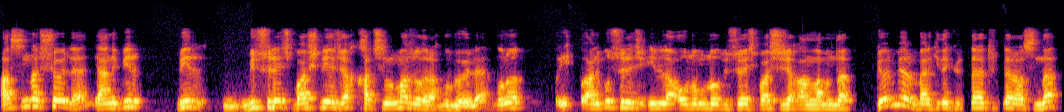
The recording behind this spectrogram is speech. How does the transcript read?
aslında şöyle yani bir bir bir süreç başlayacak kaçınılmaz olarak bu böyle. Bunu hani bu süreci illa olumlu bir süreç başlayacak anlamında görmüyorum. Belki de Kürtlerle Türkler arasında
